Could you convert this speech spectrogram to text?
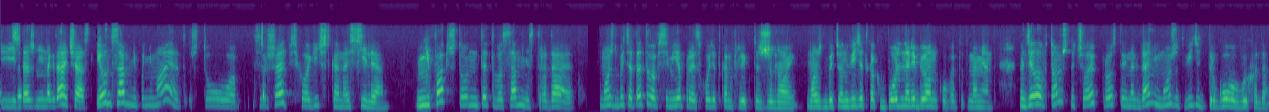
и даже не иногда, а часто. И он сам не понимает, что совершает психологическое насилие. Не факт, что он от этого сам не страдает. Может быть, от этого в семье происходят конфликты с женой. Может быть, он видит, как больно ребенку в этот момент. Но дело в том, что человек просто иногда не может видеть другого выхода.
